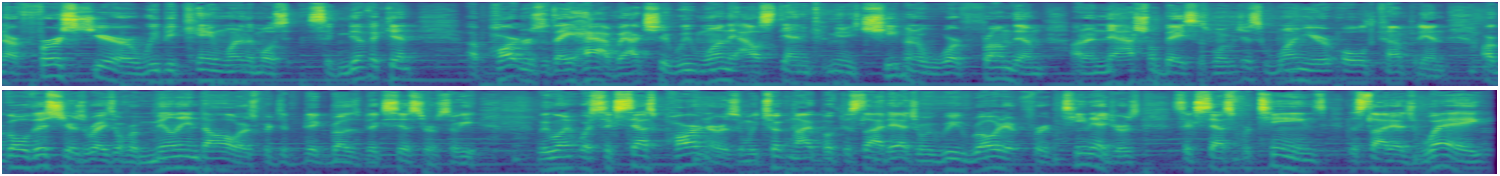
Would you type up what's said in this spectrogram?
And our first year, we became one of the most significant uh, partners that they have. Actually, we won the Outstanding Community Achievement Award from them on a national basis when we were just one year old company. And our goal this year is raise over a million dollars for Big Brothers Big Sisters. So we, we went with Success Partners and we took my book, The Slight Edge, and we rewrote it for teenagers, Success for Teens, The Slight Edge Way.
